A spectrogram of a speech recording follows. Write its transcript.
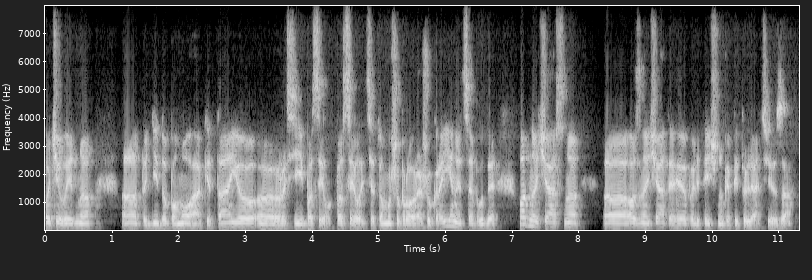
очевидно. Е, тоді допомога Китаю Росії посил, посилиться, тому що програш України це буде одночасно означати геополітичну капітуляцію Заходу.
